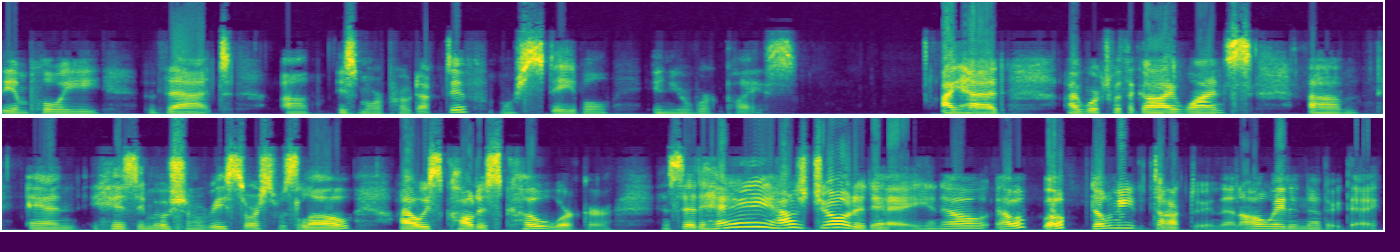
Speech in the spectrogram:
the employee that uh, is more productive, more stable in your workplace. I had, I worked with a guy once, um, and his emotional resource was low. I always called his coworker and said, "Hey, how's Joe today?" You know, oh, oh, don't need to talk to him then. I'll wait another day.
